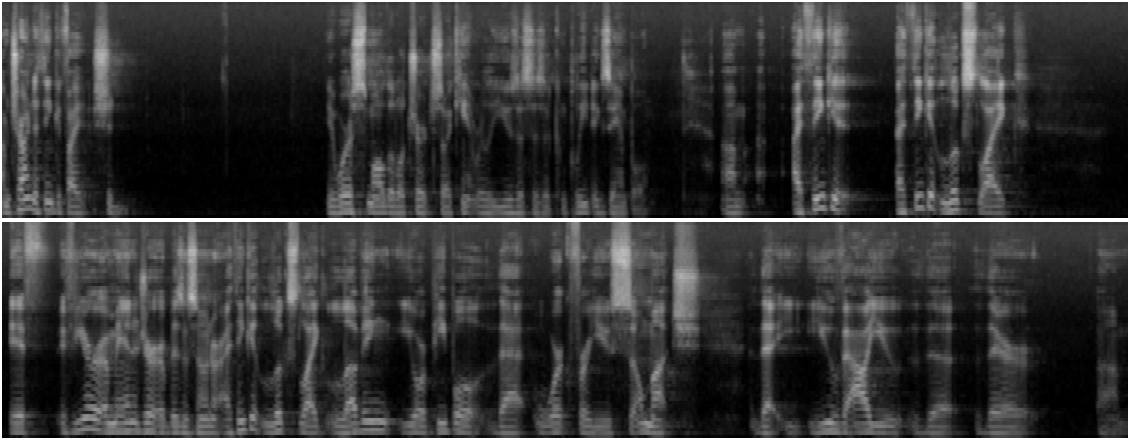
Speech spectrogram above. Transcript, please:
I'm trying to think if I should. You know, we're a small little church, so I can't really use this as a complete example. Um, I think it. I think it looks like if if you're a manager or business owner, I think it looks like loving your people that work for you so much that you value the their um,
